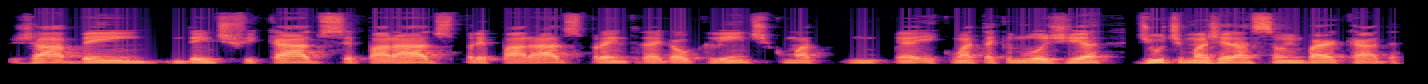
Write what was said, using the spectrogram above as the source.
já bem identificados, separados, preparados para entrega ao cliente com uma, é, e com uma tecnologia de última geração embarcada.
